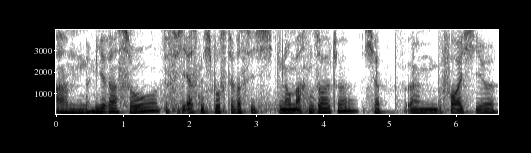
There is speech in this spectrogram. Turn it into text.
Ähm, bei mir war es so, dass ich erst nicht wusste, was ich genau machen sollte. Ich habe, ähm, bevor ich hier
